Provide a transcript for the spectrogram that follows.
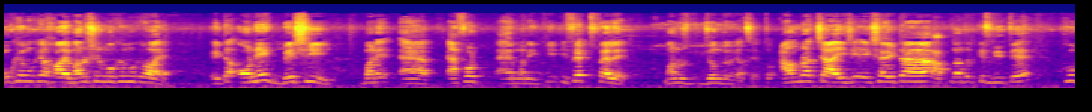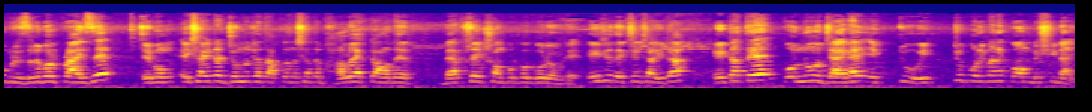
মুখে মুখে হয়, মানুষের মুখে মুখে হয়, এটা অনেক বেশি মানে এফোর্ট মানে কি ইফেক্ট ফেলে। মানুষজনদের কাছে। তো আমরা চাই যে এই শাড়িটা আপনাদেরকে দিতে খুব রিজনেবল প্রাইসে এবং এই শাড়িটার জন্য যাতে আপনাদের সাথে ভালো একটা আমাদের ব্যবসায়িক সম্পর্ক গড়ে ওঠে। এই যে দেখছেন শাড়িটা, এটাতে কোনো জায়গায় একটু একটু পরিমাণে কম বেশি নাই।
